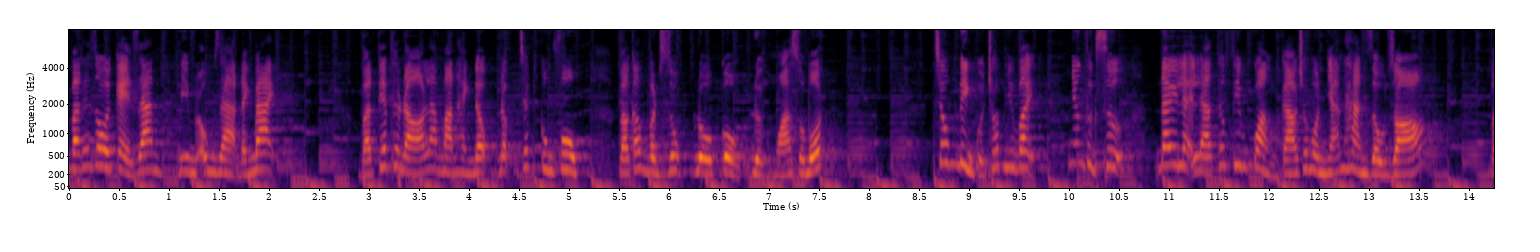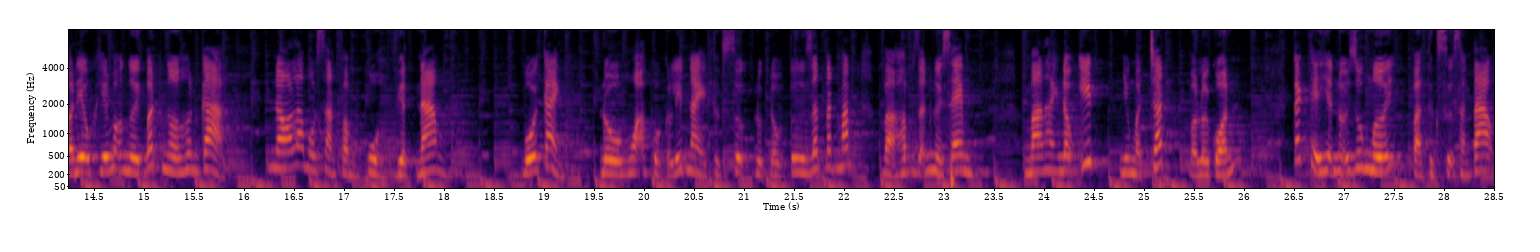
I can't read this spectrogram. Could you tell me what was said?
Và thế rồi kẻ gian bị một ông già đánh bại. Và tiếp theo đó là màn hành động đậm chất cung phu và các vật dụng đồ cổ được hóa robot. Trông đỉnh của chóp như vậy, nhưng thực sự đây lại là thước phim quảng cáo cho một nhãn hàng dầu gió. Và điều khiến mọi người bất ngờ hơn cả, nó là một sản phẩm của Việt Nam. Bối cảnh, đồ họa của clip này thực sự được đầu tư rất bắt mắt và hấp dẫn người xem. Màn hành động ít nhưng mà chất và lôi cuốn. Cách thể hiện nội dung mới và thực sự sáng tạo.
